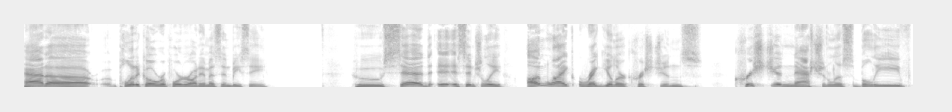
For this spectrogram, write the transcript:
Had a Politico reporter on MSNBC who said essentially, unlike regular Christians, Christian nationalists believe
